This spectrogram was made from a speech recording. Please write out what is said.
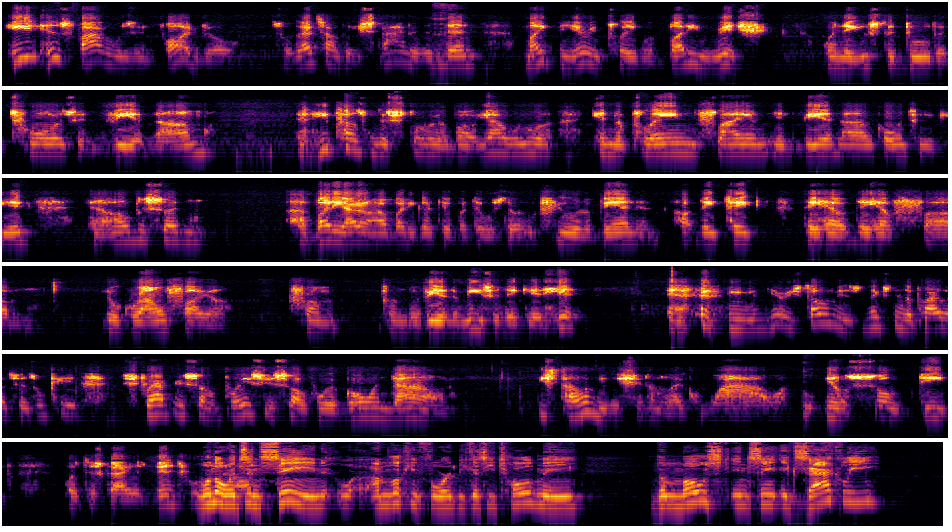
He his father was in vaudeville, so that's how they started. And then Mike Nieri played with Buddy Rich when they used to do the tours in Vietnam. And he tells me the story about, yeah, we were in the plane flying in Vietnam, going to the gig, and all of a sudden, uh, Buddy, I don't know how Buddy got there, but there was the few of the band, and uh, they take, they have, they have, um, you know, ground fire from from the Vietnamese, and they get hit. And Gary's telling me this. Next thing, the pilot says, "Okay, strap yourself, brace yourself. We're going down." He's telling me this shit. I'm like, wow, you know, so deep what this guy has been through. Well, no, it's insane. I'm looking for it because he told me the most insane, exactly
